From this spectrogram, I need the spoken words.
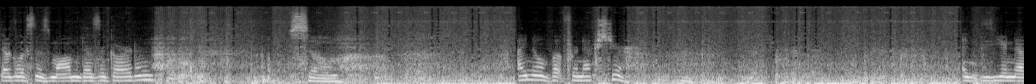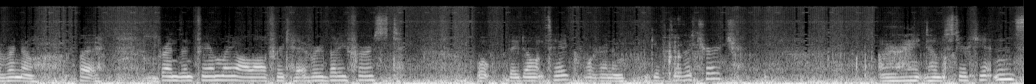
Douglas's mom does a garden. So I know, but for next year. And you never know. But friends and family, I'll offer to everybody first. What they don't take, we're gonna give to the church. All right, dumpster kittens.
